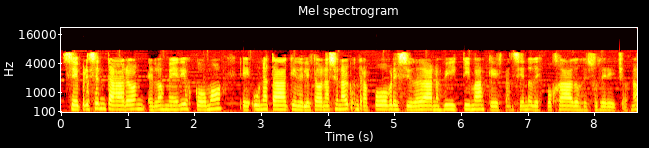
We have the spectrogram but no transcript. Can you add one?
se presentaron en los medios como eh, un ataque del Estado Nacional contra pobres ciudadanos víctimas que están siendo despojados de sus derechos. ¿no?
